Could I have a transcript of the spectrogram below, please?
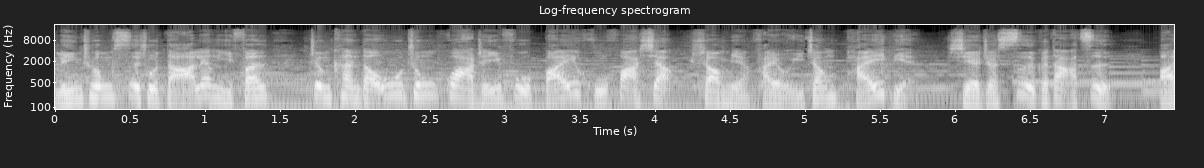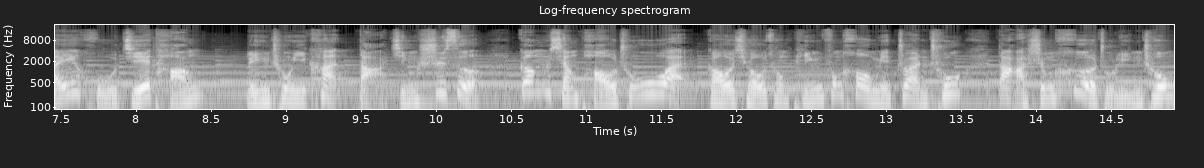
林冲四处打量一番，正看到屋中挂着一幅白虎画像，上面还有一张牌匾，写着四个大字“白虎节堂”。林冲一看，大惊失色，刚想跑出屋外，高俅从屏风后面转出，大声喝住林冲，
